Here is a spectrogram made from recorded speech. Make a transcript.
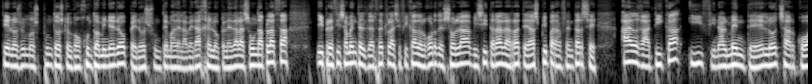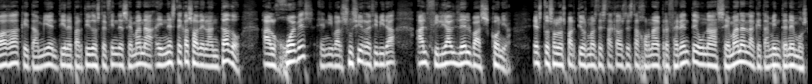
tienen los mismos puntos que el conjunto minero, pero es un tema del averaje lo que le da la segunda plaza. Y precisamente el tercer clasificado, el Gordesola, visitará la Rate Aspi para enfrentarse al Gatica y finalmente el Ocharcoaga, que también tiene partido este fin de semana, en este caso adelantado al jueves en Ibarsusi, recibirá al filial del Vasconia. Estos son los partidos más destacados de esta jornada de preferente, una semana en la que también tenemos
